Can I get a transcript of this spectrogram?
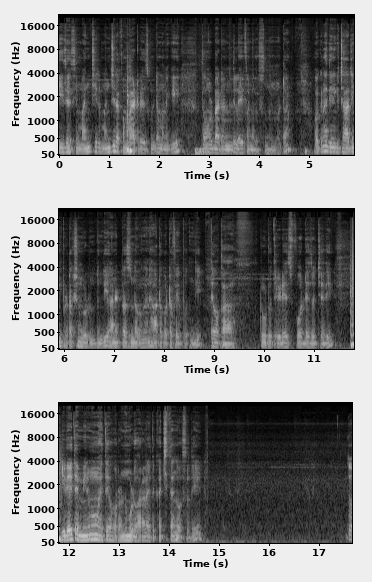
తీసేసి మంచి మంచి రకం బ్యాటరీ వేసుకుంటే మనకి థర్మల్ బ్యాటరీ అనేది లైఫ్ అనేది వస్తుంది అనమాట ఓకేనా? దీనికి ఛార్జింగ్ ప్రొటెక్షన్ కూడా ఉంటుంది. హండ్రెడ్ పర్సెంట్ అవ్వగానే ఆటో కట్ ఆఫ్ అయిపోతుంది. ఒక two to three days four days వచ్చేది. ఇదైతే మినిమం అయితే ఒక రెండు మూడు వారాలు అయితే ఖచ్చితంగా వస్తుంది. సో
